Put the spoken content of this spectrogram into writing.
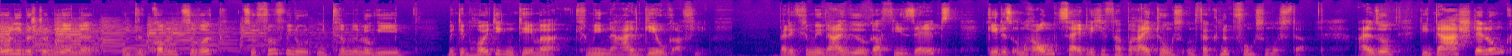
Hallo liebe Studierende und willkommen zurück zu 5 Minuten Kriminologie mit dem heutigen Thema Kriminalgeografie. Bei der Kriminalgeografie selbst geht es um raumzeitliche Verbreitungs- und Verknüpfungsmuster, also die Darstellung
